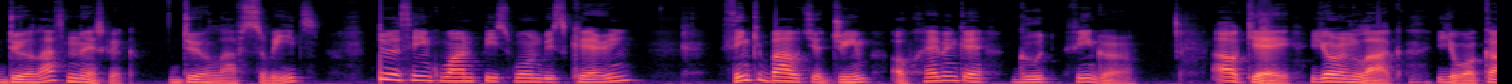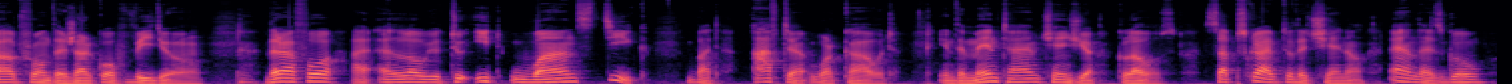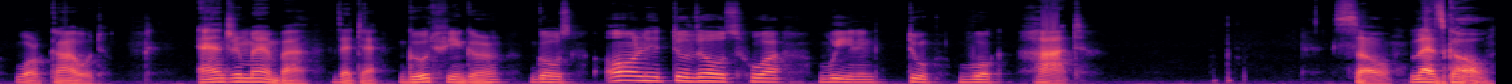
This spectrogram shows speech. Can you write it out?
Do you love Nesquik? Do you love sweets? Do you think One Piece won't be scary? Think about your dream of having a good figure. Okay, you're in luck. You work out from the Zharkov video. Therefore, I allow you to eat one stick, but after workout. In the meantime, change your clothes, subscribe to the channel, and let's go work out. And remember that a good figure goes only to those who are willing to work hard. So, let's go!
